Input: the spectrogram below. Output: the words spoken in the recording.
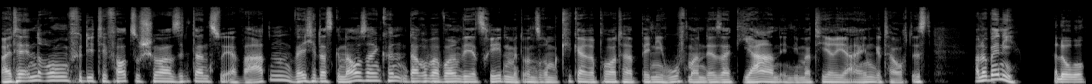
Weitere Änderungen für die TV-Zuschauer sind dann zu erwarten. Welche das genau sein könnten, darüber wollen wir jetzt reden mit unserem Kicker-Reporter Benny Hofmann, der seit Jahren in die Materie eingetaucht ist. Hallo Benny. Hallo.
